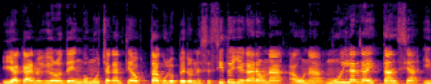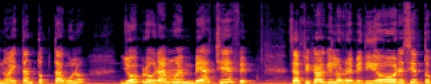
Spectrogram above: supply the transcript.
y acá yo no tengo mucha cantidad de obstáculos, pero necesito llegar a una, a una muy larga distancia y no hay tanto obstáculo, yo programo en VHF. ¿Se han fijado que los repetidores, ¿cierto?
